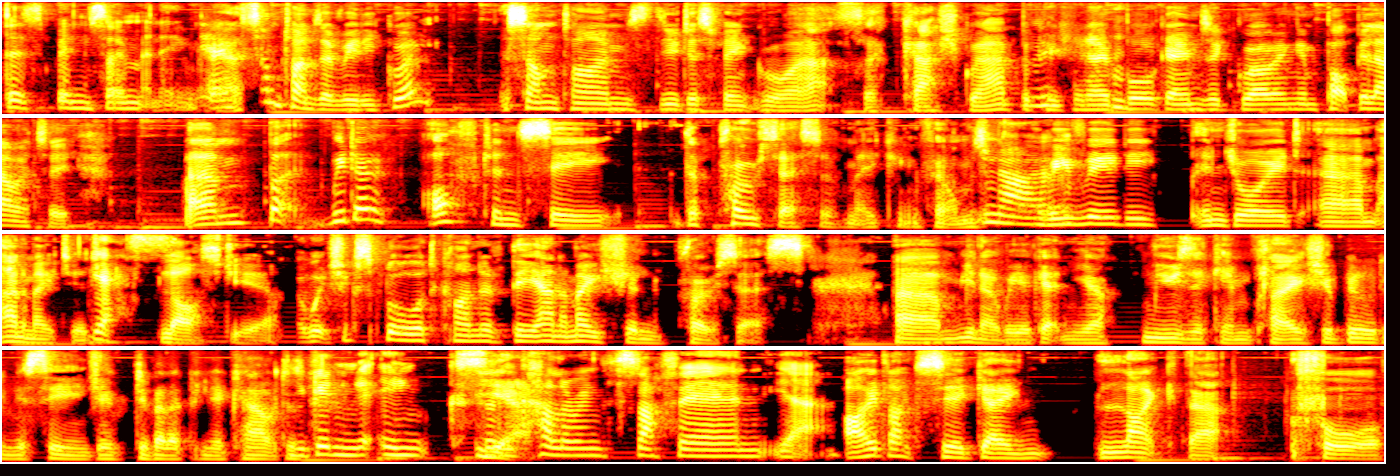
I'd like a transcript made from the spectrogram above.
There's been so many. Yeah, sometimes they're really great. Sometimes you just think, well, that's a cash grab because you know board games are growing in popularity. Um, but we don't often see the process of making films. No. We really enjoyed um, Animated Yes. last year, which explored kind of the animation process. Um, you know, where you're getting your music in place, you're building your scenes, you're developing your characters. You're getting your inks and Yeah. colouring stuff in. Yeah. I'd like to see a game like that for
